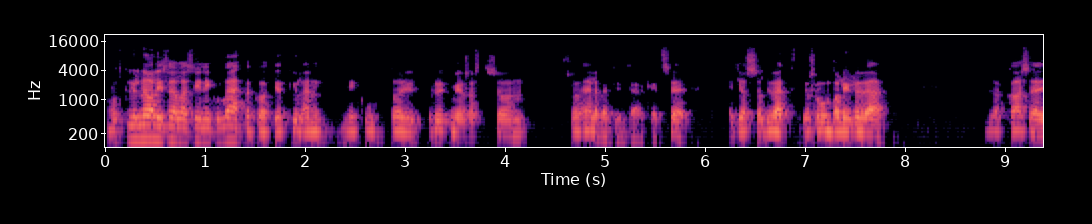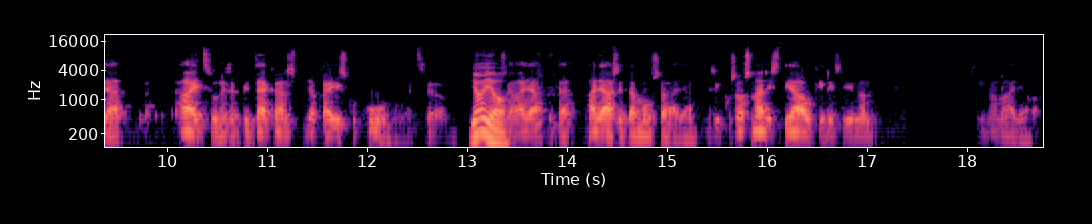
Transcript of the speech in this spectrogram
Mutta kyllä ne oli sellaisia niin kuin lähtökohtia, että kyllähän niin kuin toi rytmiosasto, se on, se on helvetin tärkeä. Että se, että jos, sä lyöt, jos rumpali lyö, lyö kase ja haitsu, niin se pitää myös joka isku kuuluu. Että se, on, joo, joo. se ajaa, sitä, ajaa sitä musaa. Ja, ja sitten kun se on snadisti auki, niin siinä on, siinä on ajoa.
